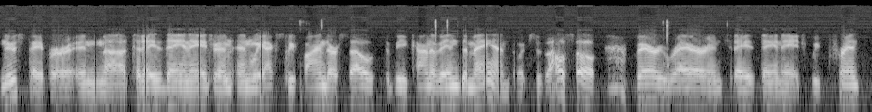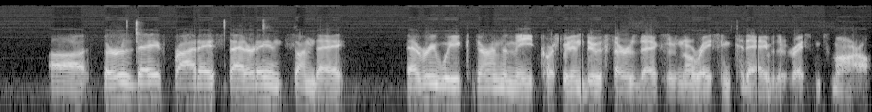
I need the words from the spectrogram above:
newspaper in uh, today's day and age, and, and we actually find ourselves to be kind of in demand, which is also very rare in today's day and age. We print uh, Thursday, Friday, Saturday, and Sunday every week during the meet. Of course, we didn't do Thursday because there's no racing today, but there's racing tomorrow.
